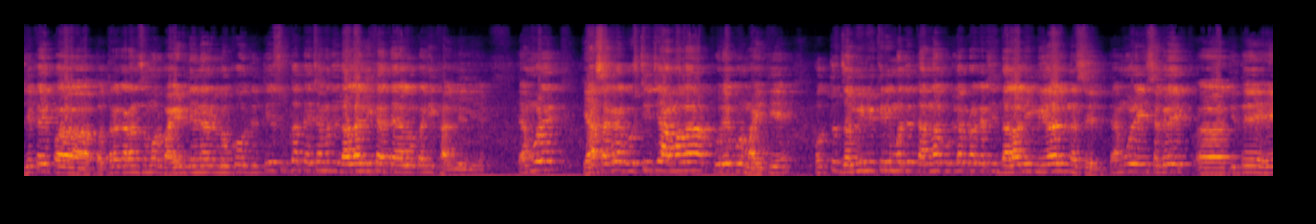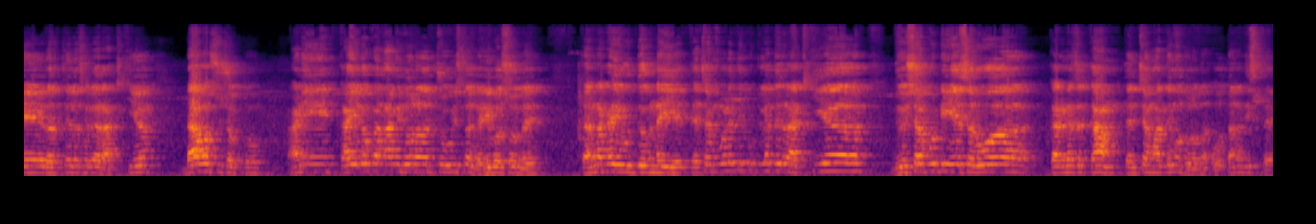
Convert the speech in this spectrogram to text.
जे काही प- पत्रकारांसमोर बाईट देणारे लोक होते ते सुद्धा त्याच्यामध्ये दलाली का त्या लोकांनी खाल्लेली आहे. त्यामुळे या सगळ्या गोष्टीची आम्हाला पुरेपूर माहिती आहे. फक्त जमीन विक्रीमध्ये त्यांना कुठल्या प्रकारची दलाली मिळाली नसेल त्यामुळे हे सगळे तिथे हे रचलेलं सगळं राजकीय डाव असू शकतो. आणि काही लोकांना आम्ही दोन हजार चोवीसला घरी बसवलंय. त्यांना काही उद्योग नाहीये. त्याच्यामुळे ते कुठल्या तरी राजकीय द्वेषापोटी हे सर्व करण्याचं काम त्यांच्या माध्यमातून होता- होताना दिसतंय.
